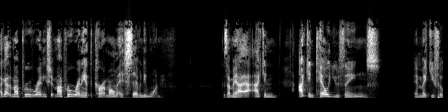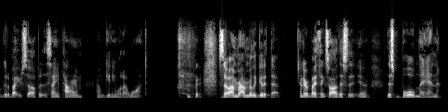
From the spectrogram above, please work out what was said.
I got my approval rating. Shit, my approval rating at the current moment is 71. Because I mean, I, I- I can I can tell you things and make you feel good about yourself, but at the same time, I'm getting what I want. so I'm I'm really good at that. And everybody thinks, oh, this you know, this bull man,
